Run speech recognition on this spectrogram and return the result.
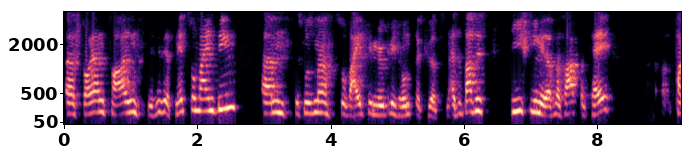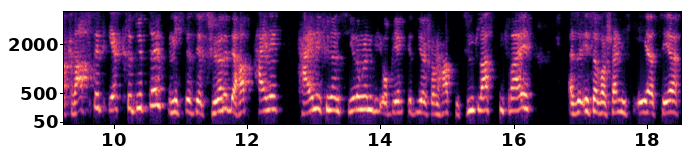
äh, Steuern zahlen, das ist jetzt nicht so mein Ding. Ähm, das muss man so weit wie möglich runterkürzen. Also das ist die Schiene, dass man sagt, okay, verkraftet er Kredite, wenn ich das jetzt höre, der hat keine, keine Finanzierungen, die Objekte, die er schon hat, sind lastenfrei. Also ist er wahrscheinlich eher sehr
